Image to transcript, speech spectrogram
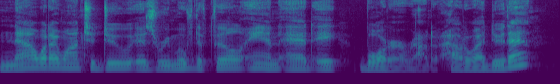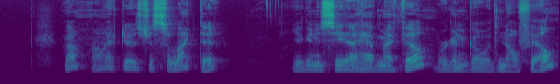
Now what I want to do is remove the fill and add a border around it. How do I do that? Well, all I have to do is just select it. You're going to see that I have my fill. We're going to go with no fill.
